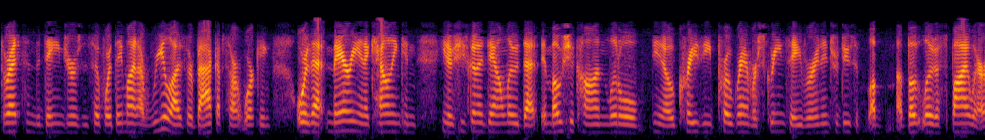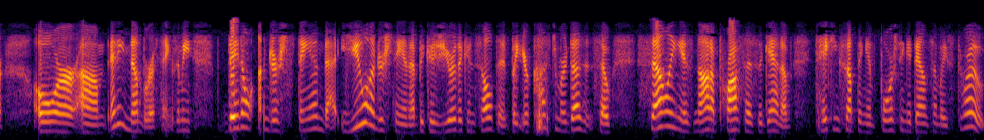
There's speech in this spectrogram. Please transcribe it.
threats and the dangers and so forth. They might not realize their backups aren't working, or that Mary in accounting can, you know, she's going to download that Emoticon little, you know, crazy program or screensaver and introduce a, a, a boatload of spyware, or um, any number of things. I mean, they don't understand that. You understand that because you're the consultant, but your customer doesn't. So selling is not a process again of taking something and forcing it down somebody's throat.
